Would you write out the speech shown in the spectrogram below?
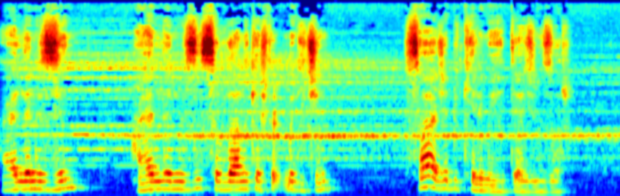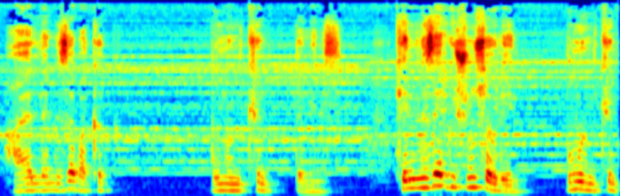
Hayallerinizin, hayallerinizin sırlarını keşfetmek için sadece bir kelimeye ihtiyacınız var. Hayallerinize bakıp bu mümkün demeniz. Kendinize her gün şunu söyleyin. Bu mümkün.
